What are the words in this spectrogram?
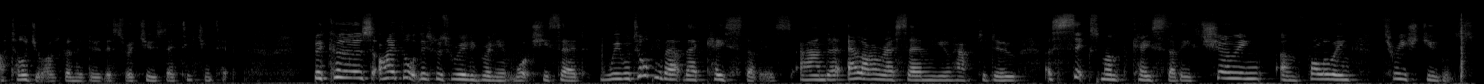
I told you I was going to do this for a Tuesday teaching tip because I thought this was really brilliant what she said. We were talking about their case studies, and at LRSM, you have to do a six month case study showing and following three students.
